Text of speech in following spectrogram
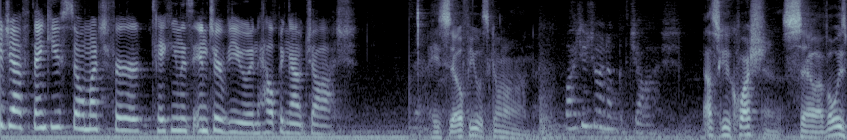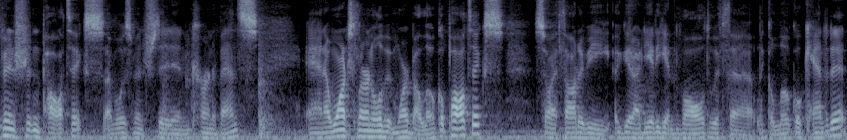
Hey, Geoff, thank you so much for taking this interview and helping out Josh. Hey, Sophie, what's going on? Why'd you join up with Josh? That's a good question. So, I've always been interested in politics, I've always been interested in current events, and I wanted to learn a little bit more about local politics. So, I thought it'd be a good idea to get involved with uh, like a local candidate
